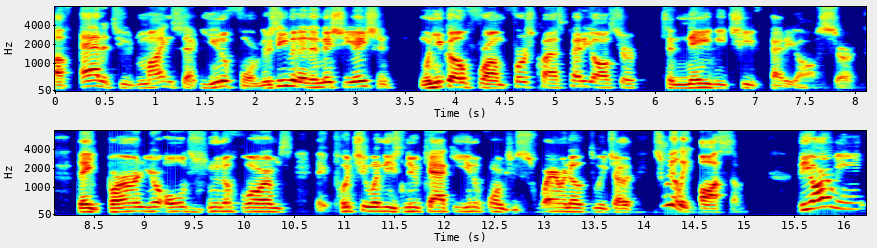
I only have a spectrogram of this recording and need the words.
of attitude, mindset, uniform. There's even an initiation when you go from first class petty officer to Navy chief petty officer. They burn your old uniforms. They put you in these new khaki uniforms. You swear an oath to each other. It's really awesome. The Army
